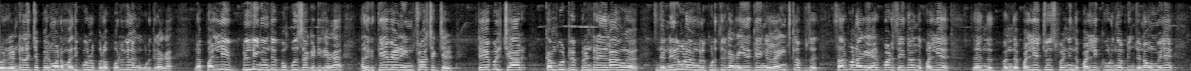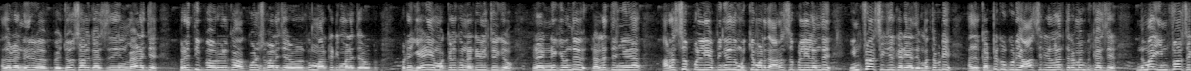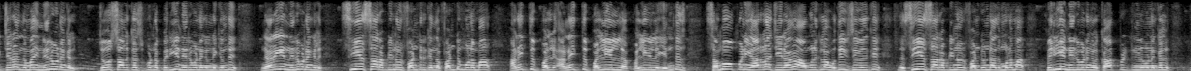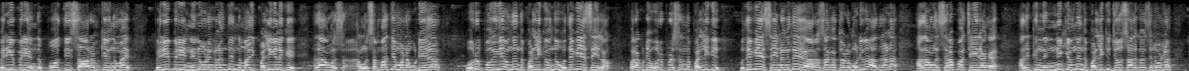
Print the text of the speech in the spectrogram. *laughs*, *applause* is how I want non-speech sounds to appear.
ஒரு ரெண்டரை லட்சம் பெருமான மதிப்புள்ள பல பொருட்கள் அங்கே கொடுக்குறாங்க. ஏன்னா பள்ளி பில்டிங் வந்து இப்போ புதுசாக கட்டியிருக்காங்க. அதுக்கு தேவையான infrastructure table chair computer printer இதெல்லாம் இவங்க இந்த நிறுவனம் இவங்களுக்கு கொடுத்துருக்காங்க. இதுக்கு எங்கள் லைன்ஸ் கிளப் சார்பாக நாங்கள் ஏற்பாடு செய்தோம். இந்த பள்ளியை இந்த இந்த பள்ளியை சூஸ் பண்ணி இந்த பள்ளி கொடுங்க அப்படின்னு சொன்னால் உண்மையிலே அதோட நிறு இப்போ மேனேஜர் பிரதீப் அவர்களுக்கும் அக்கௌண்ட்ஸ் மேனேஜர் அவர்களுக்கும் மார்க்கெட்டிங் மேனேஜர் அவர்களுக்கும் மற்றும் ஏனைய மக்களுக்கும் நன்றி தெரிவிச்சிருக்கோம் ஏன்னா இன்றைக்கி வந்து நல்லா தெரிஞ்சுங்க அரசு பள்ளி அப்படிங்கிறது முக்கியமானது. அரசு பள்ளியில் வந்து இன்ஃப்ராஸ்ட்ரக்சர் கிடையாது. மற்றபடி அதில் கற்றுக்கக்கூடிய ஆசிரியர்கள்லாம் திறமை மிக்க ஆசிரியர். இந்த மாதிரி இன்ஃப்ராஸ்ட்ரக்சராக இந்த மாதிரி நிறுவனங்கள். ஜோஸ் ஆலுகாஸ் போன்ற பெரிய நிறுவனங்கள். இன்றைக்கி வந்து நிறைய நிறுவனங்கள். சிஎஸ்ஆர் அப்படின்னு ஒரு ஃபண்ட் இருக்குது அந்த ஃபண்டு மூலமாக அனைத்து பள்ளி அனைத்து பள்ளிகளில் பள்ளிகளில் எந்த சமூக பணி யாரெல்லாம் செய்கிறாங்க அவங்களுக்கெல்லாம் உதவி செய்வதற்கு இந்த சிஎஸ்ஆர் அப்படின்னு ஒரு ஃபண்டு உண்டு. அது மூலமாக பெரிய நிறுவனங்கள் கார்ப்பரேட் நிறுவனங்கள் பெரிய பெரிய இந்த போத்தீஸ் ஆர்எம்கே இந்த மாதிரி பெரிய பெரிய நிறுவனங்கள் வந்து இந்த மாதிரி பள்ளிகளுக்கு அதாவது அவங்க அவங்க சம்பாத்தியம் பண்ணக்கூடிய ஒரு பகுதியை வந்து இந்த பள்ளிக்கு வந்து உதவியே செய்யலாம். வரக்கூடிய ஒரு பிரச்சனை இந்த பள்ளிக்கு உதவியே செய்யணுங்கிறது அரசாங்கத்தோட முடிவு. அதனால் அதை அவங்க சிறப்பாக செய்கிறாங்க அதுக்கு இந்த இன்றைக்கி வந்து இந்த பள்ளிக்கு ஜோஸ் ஆலுகாஸ்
